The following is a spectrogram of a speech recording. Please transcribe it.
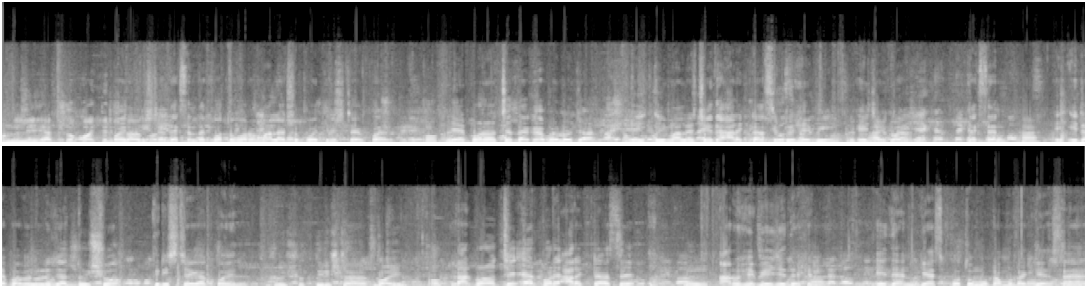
অনলি একশো পঁয়ত্রিশ টাকা দেখছেন দেখ কত বড় মাল একশো পঁয়ত্রিশ টাকা কয়েল. এরপরে হচ্ছে দেখা বলো যা এই এই মালের চাইতে আরেকটা আছে একটু হেভি এই যে দেখছেন? হ্যাঁ। এটা পাবেন হলো যা দুইশো তিরিশ টাকা কয়েল দুইশো তিরিশ টাকা কয়েল ওকে তারপর হচ্ছে এরপরে আরেকটা আছে। আরও হেভি এই যে দেখেন। এই দেখেন গ্যাস কত মোটা মোটা গ্যাস হ্যাঁ?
